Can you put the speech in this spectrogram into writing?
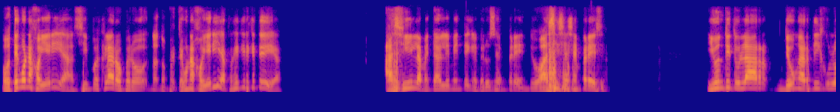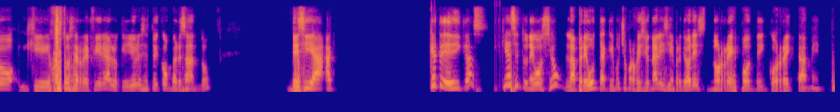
O tengo una joyería. Sí, pues claro, pero no, no, pero tengo una joyería. ¿Por qué quieres que te diga? Así, lamentablemente, en el Perú se emprende o así se hace empresa. Y un titular de un artículo que justo se refiere a lo que yo les estoy conversando decía, ¿a qué te dedicas? ¿Qué hace tu negocio? La pregunta que muchos profesionales y emprendedores no responden correctamente.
